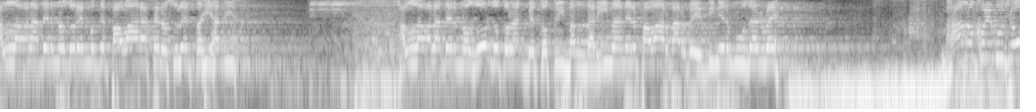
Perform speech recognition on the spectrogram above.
আল্লাহওয়ালাদের নজরের মধ্যে পাওয়ার আছে রসুলের সহি হাদিস। আল্লাহওয়ালাদের নজর যত লাগবে, ততই বান্দার ইমানের পাওয়ার বাড়বে, দিনের বুঝ আসবে। ভালো করে বুঝো।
